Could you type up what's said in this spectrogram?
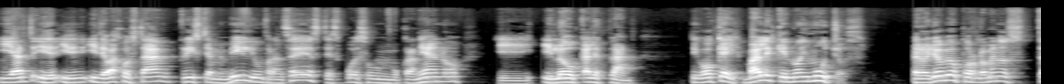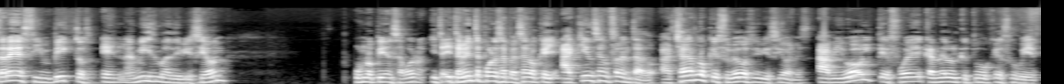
Y, y, debajo están Christian Menville, un francés, después un ucraniano y, y luego Caleb Plant. Digo, ok, vale que no hay muchos, pero yo veo por lo menos tres invictos en la misma división. Uno piensa, bueno, y, también te pones a pensar, ok, ¿a quién se ha enfrentado? A Charlo, que subió dos divisiones, a Vivol, que fue Canelo el que tuvo que subir,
